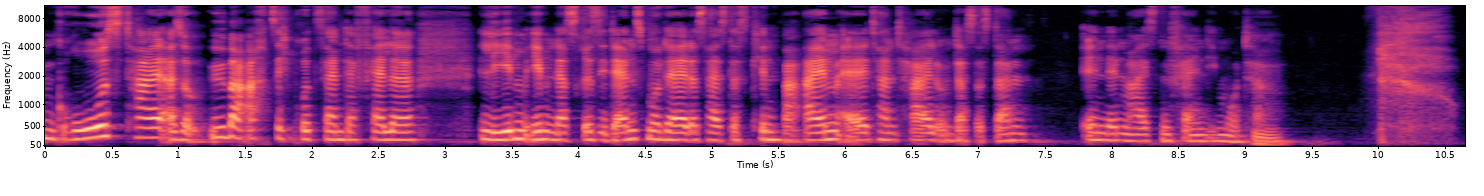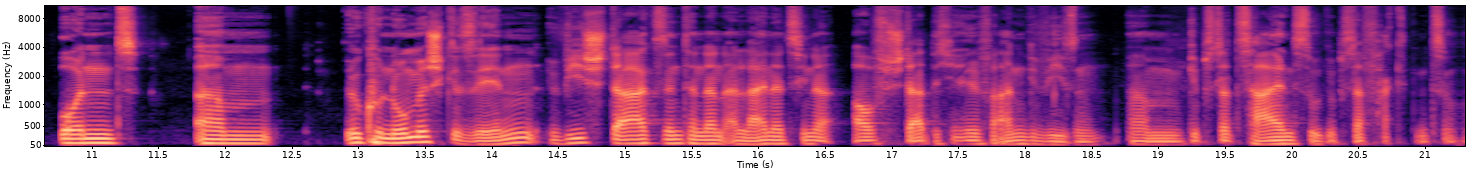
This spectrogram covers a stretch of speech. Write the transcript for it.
ein Großteil, also über 80 Prozent der Fälle leben eben das Residenzmodell. Das heißt, das Kind bei einem Elternteil und das ist dann in den meisten Fällen die Mutter. Hm. Und ähm, ökonomisch gesehen, wie stark sind denn dann Alleinerziehende auf staatliche Hilfe angewiesen? Ähm, gibt es da Zahlen zu? Gibt es da Fakten zu?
